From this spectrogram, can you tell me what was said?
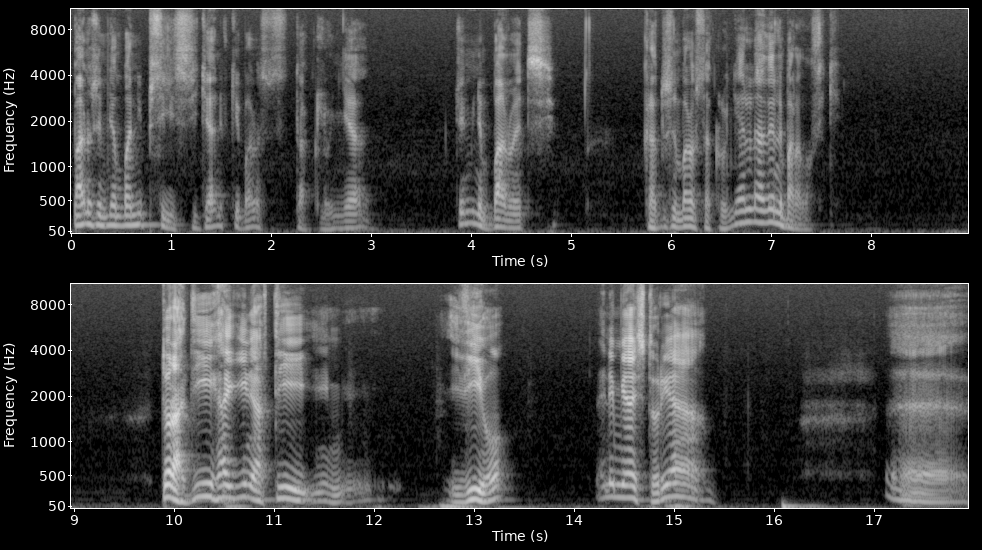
πάνω σε μια πανύψηλη σικιά, ανέβηκε πάνω στα κλονιά και έμεινε πάνω έτσι. Κρατούσε πάνω στα κλονιά, αλλά δεν παραδόθηκε. Τώρα, τι είχα γίνει αυτοί οι- οι δύο, είναι μια ιστορία ε,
